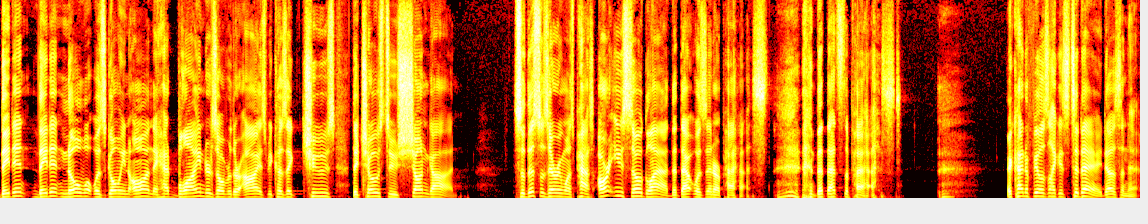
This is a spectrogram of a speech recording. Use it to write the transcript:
They didn't, they didn't know what was going on. They had blinders over their eyes because they, choose, they chose to shun God. So this was everyone's past. Aren't you so glad that that was in our past? that that's the past. It kind of feels like it's today, doesn't it?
